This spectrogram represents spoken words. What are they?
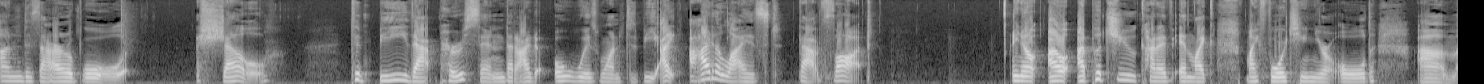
undesirable shell to be that person that I'd always wanted to be. I idolized that thought. You know, I'll, I put you kind of in like my 14 year old um,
